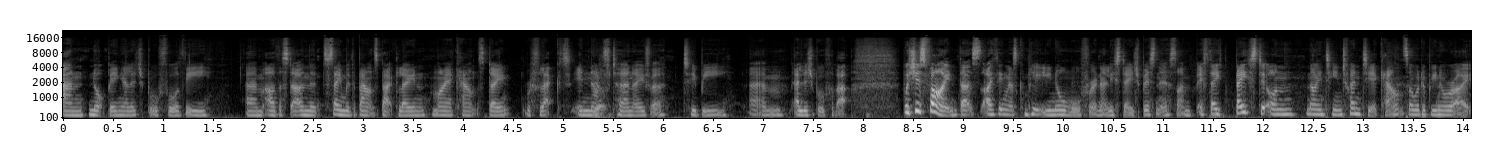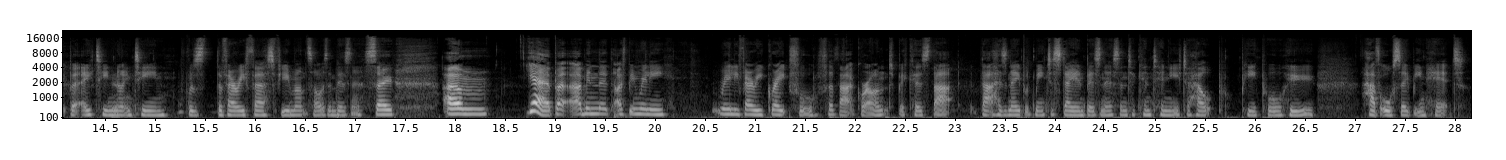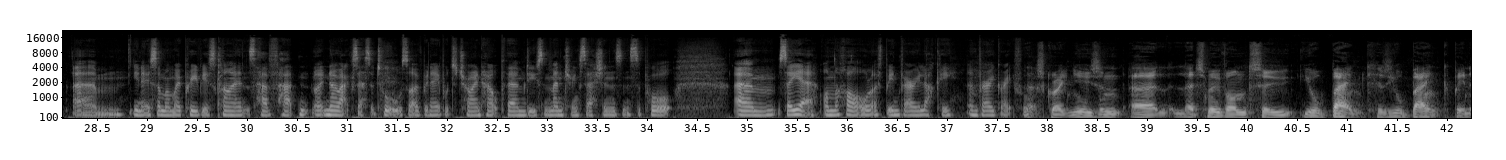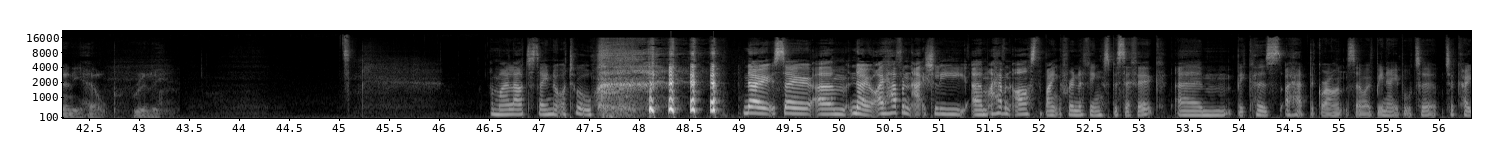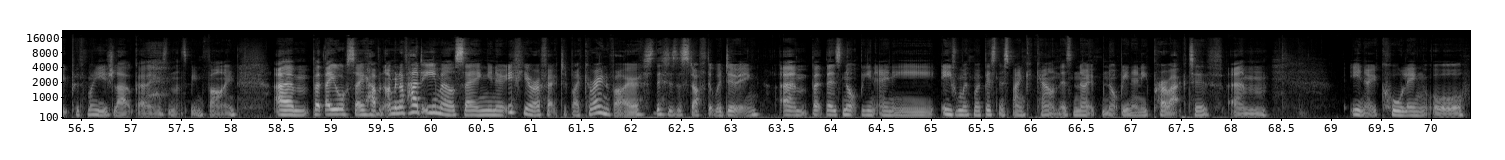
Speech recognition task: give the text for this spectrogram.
And not being eligible for the um, other stuff. And the same with the bounce back loan. My accounts don't reflect enough yep. turnover to be um, eligible for that, which is fine. That's I think that's completely normal for an early stage business. I'm, if they based it on 1920 accounts, I would have been all right. But 1819 yep. was the very first few months I was in business. So, um, yeah. But I mean, I've been really, really very grateful for that grant because that that has enabled me to stay in business and to continue to help people who have also been hit. Um, you know, some of my previous clients have had no access at all, so I've been able to try and help them do some mentoring sessions and support. Um, so yeah, on the whole, I've been very lucky and very grateful. That's great news. And uh, let's move on to your bank. Has your bank been any help, really? Am I allowed to say not at all? No, so um, no, I haven't actually. Um, I haven't asked the bank for anything specific um, because I had the grant, so I've been able to to cope with my usual outgoings, and that's been fine. Um, but they also haven't. I mean, I've had emails saying, you know, if you're affected by coronavirus, this is the stuff that we're doing. Um, but there's not been any, even with my business bank account, there's no not been any proactive, um, you know, calling or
